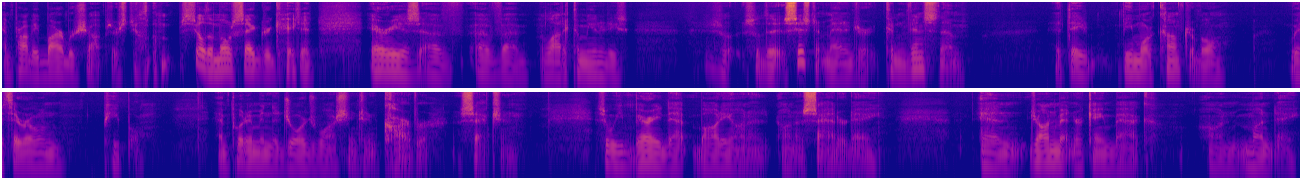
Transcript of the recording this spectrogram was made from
and probably barber shops are still the, still the most segregated areas of of uh, a lot of communities. So, so the assistant manager convinced them that they'd be more comfortable with their own people and put him in the George Washington Carver section. So we buried that body on a on a Saturday, and John Metner came back on Monday,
